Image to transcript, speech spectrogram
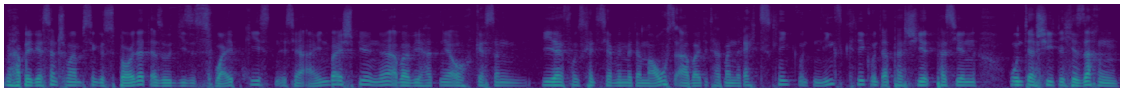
ich habe ja gestern schon mal ein bisschen gespoilert, also diese Swipe-Gesten ist ja ein Beispiel, ne? aber wir hatten ja auch gestern, jeder von uns kennt es ja, wenn man mit der Maus arbeitet, hat man einen Rechtsklick und einen Linksklick und da passieren unterschiedliche Sachen.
